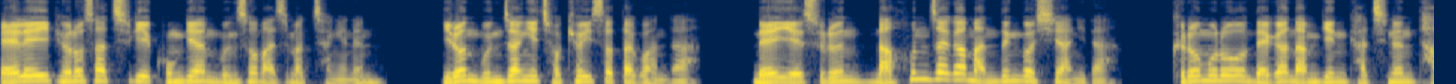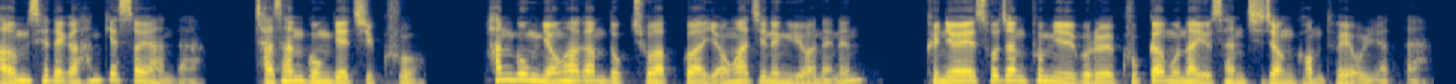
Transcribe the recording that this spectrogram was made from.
LA 변호사 측이 공개한 문서 마지막 장에는 이런 문장이 적혀 있었다고 한다. 내 예술은 나 혼자가 만든 것이 아니다. 그러므로 내가 남긴 가치는 다음 세대가 함께 써야 한다. 자산 공개 직후 한국영화감독조합과 영화진흥위원회는 그녀의 소장품 일부를 국가문화유산 지정 검토에 올렸다.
